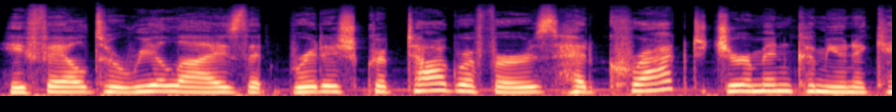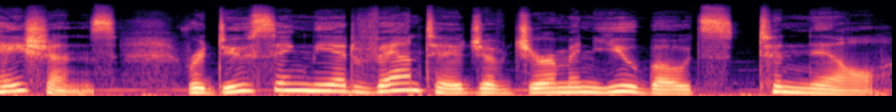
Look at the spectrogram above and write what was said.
He failed to realize that British cryptographers had cracked German communications, reducing the advantage of German U boats to nil.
